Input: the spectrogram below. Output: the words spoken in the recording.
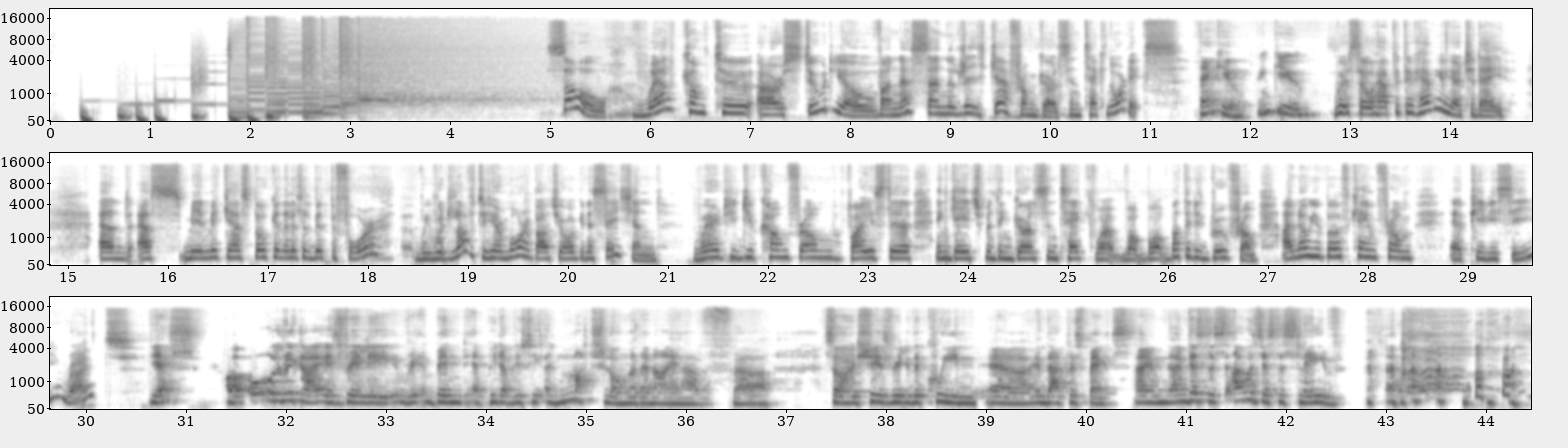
So, welcome to our studio, Vanessa and Ulrika from Girls in Tech Nordics. Thank you. Thank you. We're so happy to have you here today. And as me and Mickey have spoken a little bit before, we would love to hear more about your organization. Where did you come from? Why is the engagement in Girls in Tech? What, what, what did it grow from? I know you both came from uh, PwC, right? Yes. Uh, Ulrika has really been at PwC much longer than I have. Uh, so she's really the queen uh, in that respect. I'm, I'm just, a, I was just a slave.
